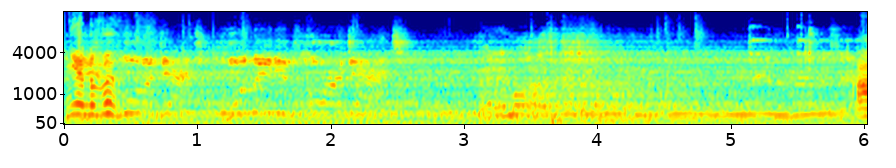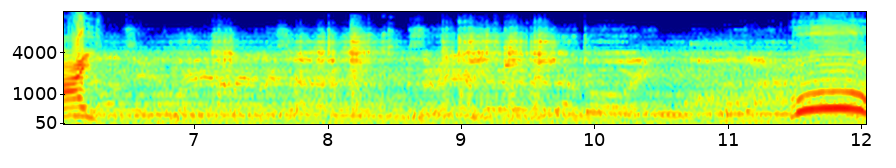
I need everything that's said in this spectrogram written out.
Ні, ну ви. Вони відходять! Перемога! Ай! З рейнджерами не жартуй! Увага! у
